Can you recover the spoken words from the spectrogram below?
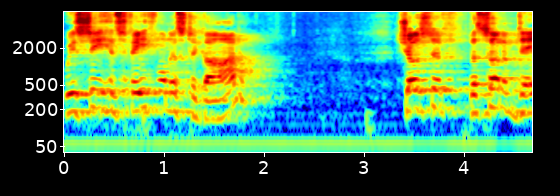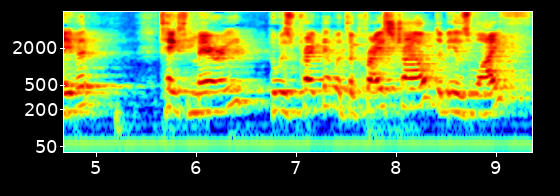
We see his faithfulness to God. Joseph, the son of David, takes Mary, who is pregnant with the Christ child, to be his wife.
